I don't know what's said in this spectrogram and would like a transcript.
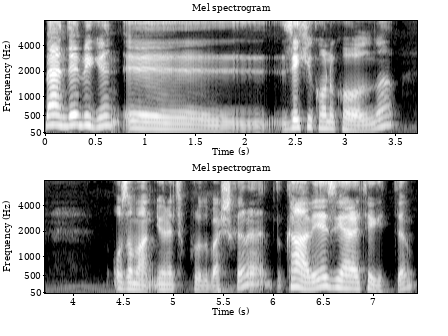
Ben de bir gün eee, Zeki Konukoğlu'nu o zaman yönetim kurulu başkanı kahveye ziyarete gittim.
